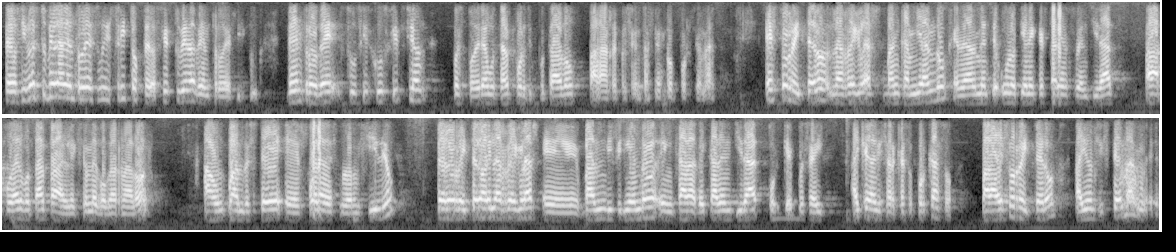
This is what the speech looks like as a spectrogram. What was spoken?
Pero si no estuviera dentro de su distrito, pero si estuviera dentro de dentro de su circunscripción, pues podría votar por diputado para representación proporcional. Esto, reitero, las reglas van cambiando. Generalmente uno tiene que estar en su entidad para poder votar para la elección de gobernador, aun cuando esté eh, fuera de su domicilio. Pero reitero, ahí las reglas eh, van difiriendo en cada de cada entidad porque pues ahí hay que analizar caso por caso. Para eso, reitero, hay un sistema eh,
